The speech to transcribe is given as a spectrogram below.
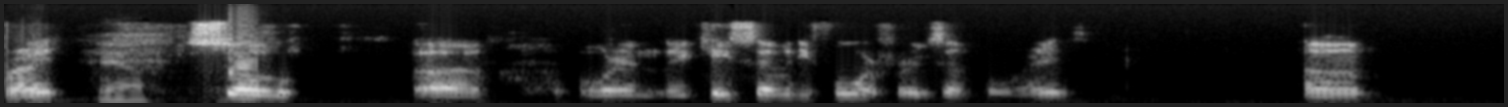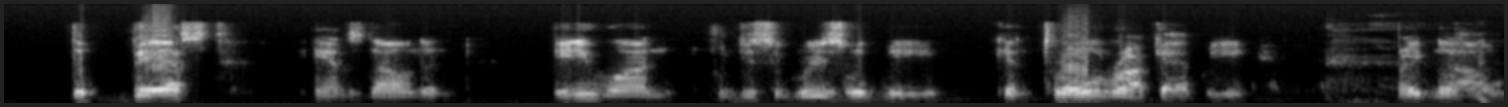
right? Yeah. So, uh, or in the AK 74, for example, right? Um, the best, hands down, and anyone who disagrees with me can throw a rock at me right now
